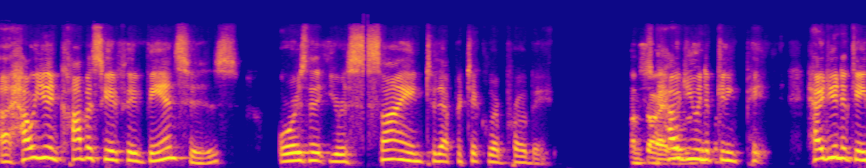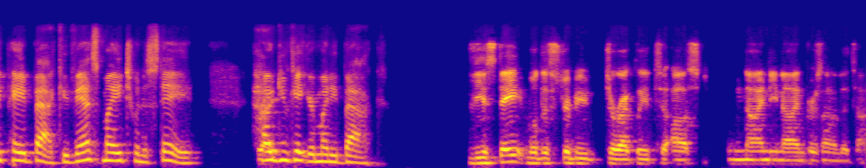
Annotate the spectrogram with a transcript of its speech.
Uh, how are you then compensated for the advances, or is it you're assigned to that particular probate? I'm So sorry. how do you end up getting paid? How do you end up getting paid back? You advance money to an estate. How do you get your money back? the estate will distribute directly to us ninety-nine percent of the time.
